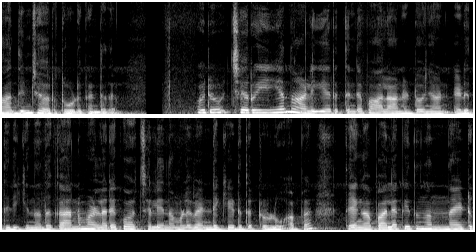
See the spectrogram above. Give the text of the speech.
ആദ്യം ചേർത്ത് കൊടുക്കേണ്ടത്. ഒരു ചെറിയ നാളികേരത്തിന്റെ പാലാണ് കേട്ടോ ഞാൻ എടുത്തിരിക്കുന്നത്. കാരണം വളരെ കുറച്ചല്ലേ നമ്മൾ വെണ്ടയ്ക്ക് എടുത്തിട്ടുള്ളൂ. അപ്പോൾ തേങ്ങാപ്പാലൊക്കെ ഇത് നന്നായിട്ട്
